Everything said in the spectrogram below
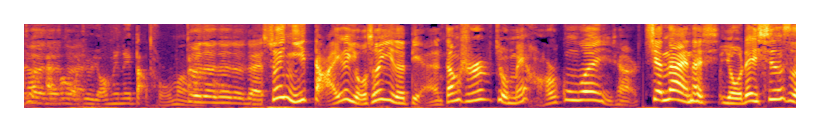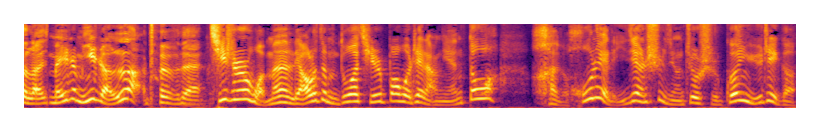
对对对，就姚明那大头嘛。对对对对对，所以你打一个有色艺的点，当时就没好好公关一下。现在呢，有这心思了，没这么一人了，对不对？其实我们聊了这么多，其实包括这两年都很忽略了一件事情，就是关于这个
